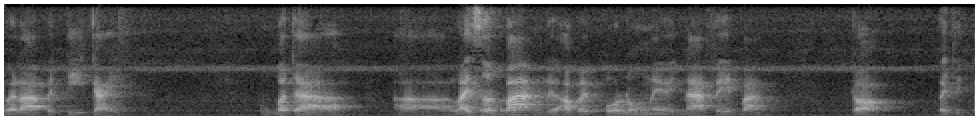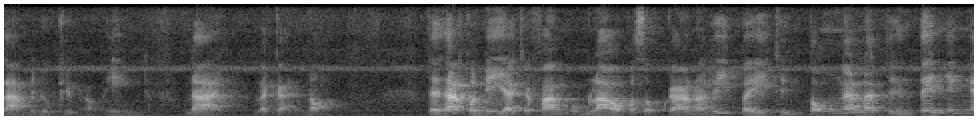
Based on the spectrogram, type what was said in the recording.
เวลาไปตีไก่ ผมก็จะไลฟ์สดบ้าง หรือเอาไปโพสลงในหน้าเฟซบ้าง ก็ไปติดตามไปดูคลิปเอาเองได้ละกันเนาะ แต่ถ้าคนที่อยากจะฟังผมเล่าประสบการณ์ว่าเฮ้ยไปถึงตรงนั้นแล้วตื่นเต้นยังไง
